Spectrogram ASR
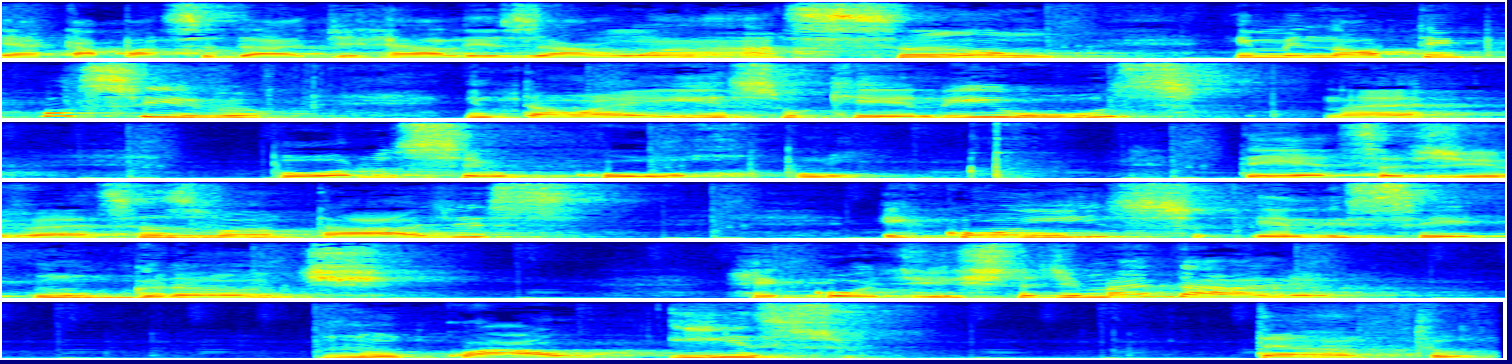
é a capacidade de realizar uma ação em menor tempo possível. Então é isso que ele usa, né? Por o seu corpo ter essas diversas vantagens e com isso ele ser um grande recordista de medalha, no qual isso tanto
